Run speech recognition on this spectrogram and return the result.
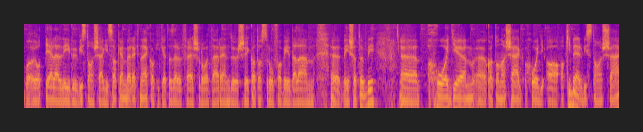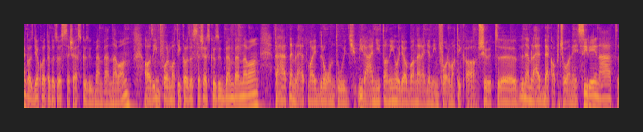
vagy ott jelenlévő biztonsági szakembereknek, akiket az előbb felsoroltál, rendőrség, katasztrófavédelem és a többi, hogy katonaság, hogy a, a kiberbiztonság az gyakorlatilag az összes eszközükben benne van, az informatika az összes eszközükben benne van, tehát nem lehet majd drónt úgy irányítani, hogy abban ne legyen informatika, sőt, nem lehet bekapcsolni egy szirénát,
